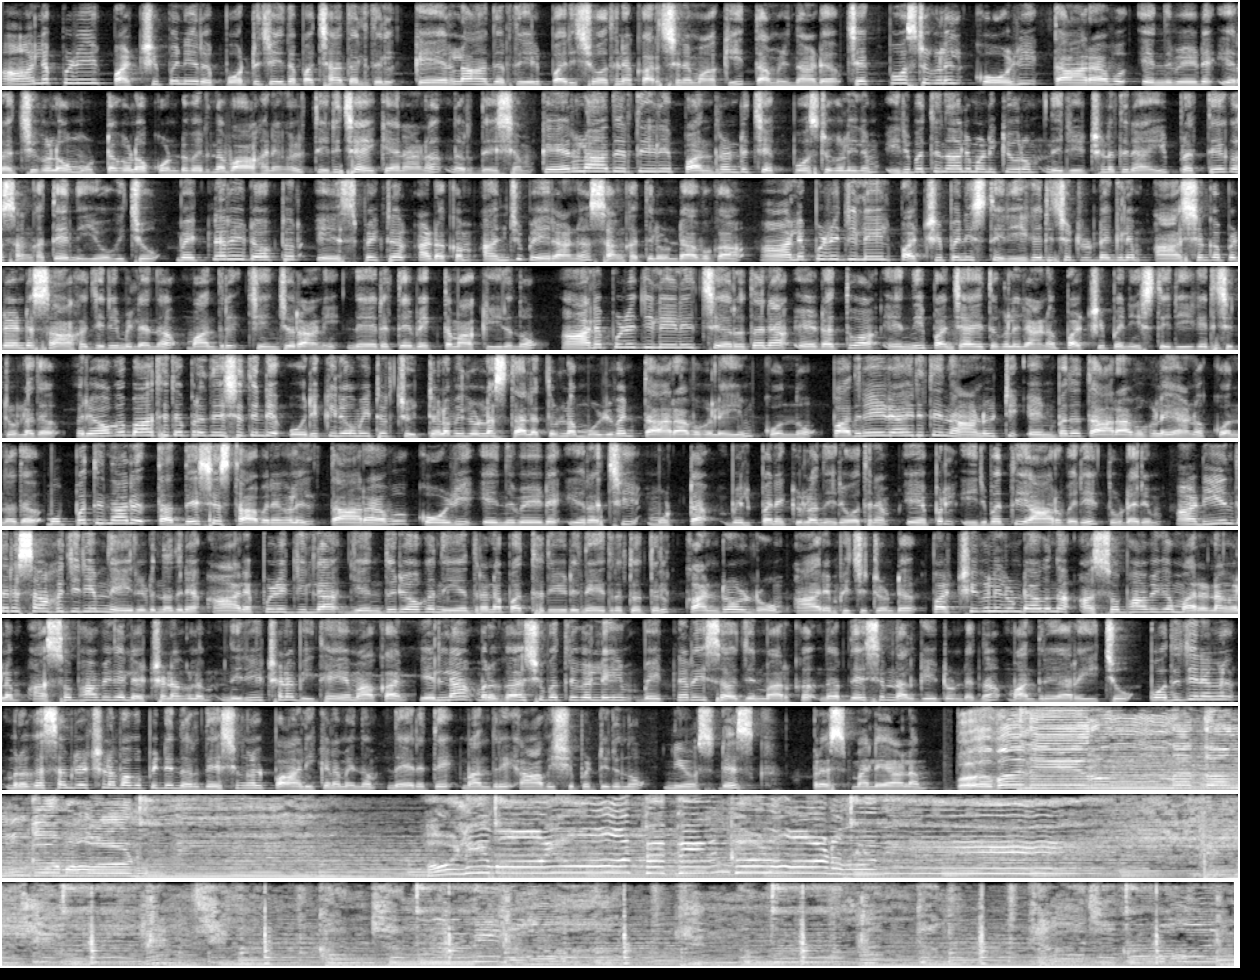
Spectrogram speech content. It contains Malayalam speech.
ആലപ്പുഴയിൽ പക്ഷിപ്പനി റിപ്പോർട്ട് ചെയ്ത പശ്ചാത്തലത്തിൽ കേരള അതിർത്തിയിൽ പരിശോധന കർശനമാക്കി തമിഴ്നാട്. ചെക്ക് പോസ്റ്റുകളിൽ കോഴി താറാവ് എന്നിവയുടെ ഇറച്ചികളോ മുട്ടകളോ കൊണ്ടുവരുന്ന വാഹനങ്ങൾ തിരിച്ചയക്കാനാണ് നിർദ്ദേശം. കേരള അതിർത്തിയിലെ പന്ത്രണ്ട് ചെക്ക് പോസ്റ്റുകളിലും ഇരുപത്തിനാല് മണിക്കൂറും നിരീക്ഷണത്തിനായി പ്രത്യേക സംഘത്തെ നിയോഗിച്ചു. വെറ്റിനറി ഡോക്ടർ ഇൻസ്പെക്ടർ അടക്കം അഞ്ചു പേരാണ് സംഘത്തിലുണ്ടാവുക. ആലപ്പുഴ ജില്ലയിൽ പക്ഷിപ്പനി സ്ഥിരീകരിച്ചിട്ടുണ്ടെങ്കിലും ആശങ്കപ്പെടേണ്ട സാഹചര്യമില്ലെന്ന് മന്ത്രി ചിഞ്ചുറാണി നേരത്തെ വ്യക്തമാക്കിയിരുന്നു. ആലപ്പുഴ ജില്ലയിലെ ചെറുതന എടത്വ എന്നീ പഞ്ചായത്തുകളിലാണ് പക്ഷിപ്പനി സ്ഥിരീകരിച്ചിട്ടുള്ളത്. രോഗബാധിത പ്രദേശത്തിന്റെ ഒരു കിലോമീറ്റർ ചുറ്റളവിലുള്ള സ്ഥലത്തുള്ള മുഴുവൻ താറാവുകളെയും കൊന്നു. പതിനേഴായിരത്തി നാനൂറ്റി എൺപത് താറാവുകളെയാണ് കൊന്നത്. മുപ്പത്തിനാല് തദ്ദേശ സ്ഥാപനങ്ങളിൽ താറാവ് കോഴി എന്നിവയുടെ ഇറച്ചി മുട്ട വിൽപ്പനയ്ക്കുള്ള നിരോധനം ഏപ്രിൽ ഇരുപത്തിയാറ് വരെ തുടരും. അടിയന്തര സാഹചര്യം നേരിടുന്നതിന് ആലപ്പുഴ ജില്ലാ ജന്തുരോഗ നിയന്ത്രണ പദ്ധതിയുടെ നേതൃത്വത്തിൽ കൺട്രോൾ റൂം ആരംഭിച്ചിട്ടുണ്ട്. പക്ഷികളിലുണ്ടാകുന്ന അസ്വാഭാവിക മരണങ്ങളും അസ്വാഭാവിക ലക്ഷണങ്ങളും നിരീക്ഷണ വിധേയമാക്കാൻ എല്ലാ മൃഗാശുപത്രികളിലെയും വെറ്റിനറി സർജൻമാർക്ക് നിർദ്ദേശം നൽകിയിട്ടുണ്ടെന്ന് മന്ത്രി അറിയിച്ചു. പൊതുജനങ്ങൾ മൃഗസംരക്ഷണ വകുപ്പിന്റെ നിർദ്ദേശങ്ങൾ പാലിക്കണമെന്നും നേരത്തെ മന്ത്രി ആവശ്യപ്പെട്ടിരുന്നു. News desk press Malayalam. തങ്കമാണു നീ.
